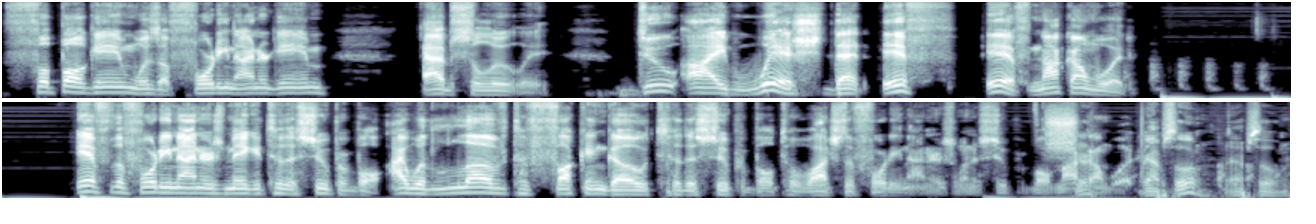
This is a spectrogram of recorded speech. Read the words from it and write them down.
football game was a 49er game? Absolutely. Do I wish that if, if, knock on wood, if the 49ers make it to the Super Bowl, I would love to fucking go to the Super Bowl to watch the 49ers win a Super Bowl, knock Sure. on wood. Absolutely. Absolutely.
